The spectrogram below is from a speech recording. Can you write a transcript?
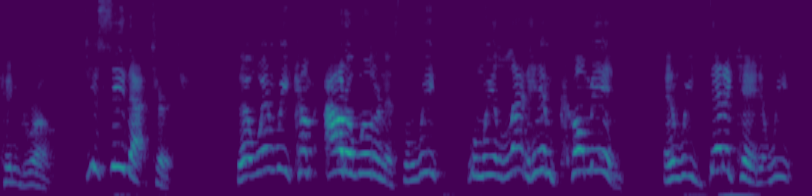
can grow. Do you see that, church? That when we come out of wilderness, when we when we let him come in and we dedicate and we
